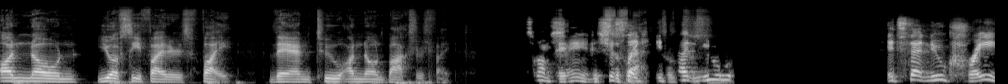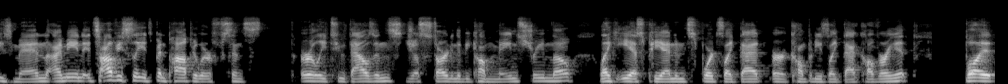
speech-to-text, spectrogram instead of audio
unknown UFC fighters fight than two unknown boxers fight. That's what I'm It- saying. it's it's just like fact. it's that new it's that new craze, man. I mean, it's obviously it's been popular since early 2000s, just starting to become mainstream though, like ESPN and sports like that or companies like that covering it. But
